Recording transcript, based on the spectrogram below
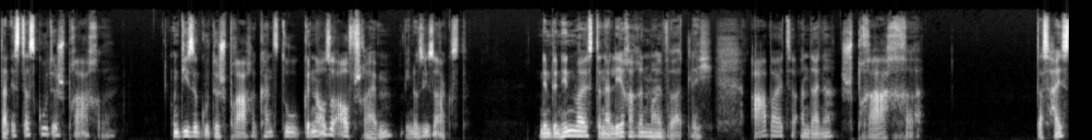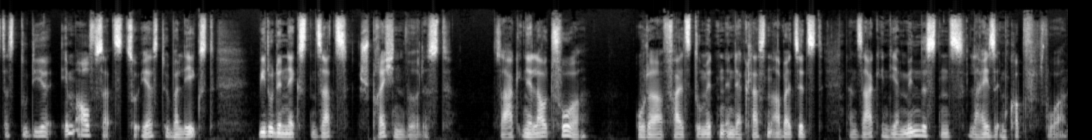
dann ist das gute Sprache. Und diese gute Sprache kannst du genauso aufschreiben, wie du sie sagst. Nimm den Hinweis deiner Lehrerin mal wörtlich. Arbeite an deiner Sprache. Das heißt, dass du dir im Aufsatz zuerst überlegst, wie du den nächsten Satz sprechen würdest. Sag ihn dir laut vor. Oder falls du mitten in der Klassenarbeit sitzt, dann sag ihn dir mindestens leise im Kopf vor.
